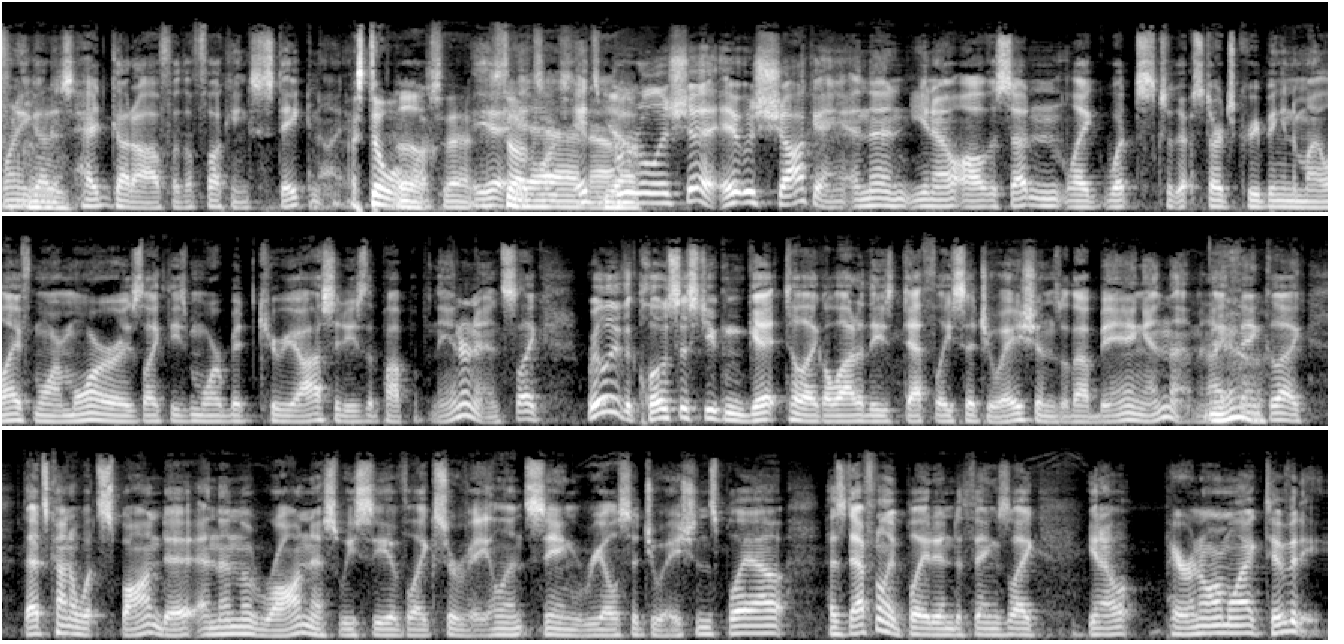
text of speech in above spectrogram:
when he got mm. his head cut off with a fucking steak knife. I still won't Ugh. watch that. Yeah, Still it's, haven't watched it's that. no. brutal as shit. It was shocking, and then you know, all of a sudden, like what st- starts creeping into my life more and more is like these morbid curiosities that pop up on the internet. It's like really the closest you can get to like a lot of these deathly situations without being in them, and I think like that's kind of what spawned it. And then the rawness we see of like surveillance, seeing real situations play out, has definitely played into things like you know paranormal activity.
